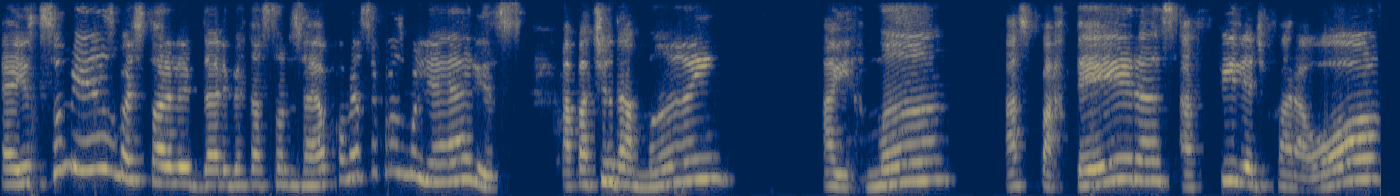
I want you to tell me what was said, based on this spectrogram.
É isso mesmo, a história da libertação de Israel começa com as mulheres, a partir da mãe, a irmã, as parteiras, a filha de Faraó.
